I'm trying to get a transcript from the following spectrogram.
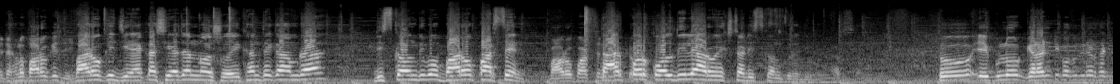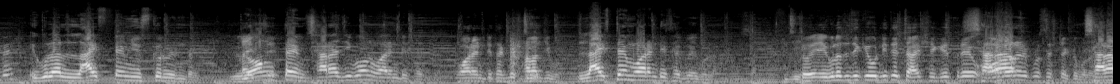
এটা হলো বারো কেজি। বারো কেজি একাশি হাজার নয়শো। এখান থেকে আমরা ডিসকাউন্ট দিব বারো পার্সেন্ট বারো পার্সেন্ট তারপর কল দিলে আরও এক্সট্রা ডিসকাউন্ট করে দিব। তো এগুলো গ্যারান্টি কত দিনের থাকবে? এগুলা লাইফ টাইম ইউজ করবেন ভাই। লং টাইম সারা জীবন ওয়ারেন্টি থাকবে। ওয়ারেন্টি থাকবে সারা জীবন? লাইফ টাইম ওয়ারেন্টি থাকবে এগুলো। জি। তো এগুলো যদি কেউ নিতে চায় সেক্ষেত্রে অর্ডারের প্রসেসটা একটু বলুন। সারা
